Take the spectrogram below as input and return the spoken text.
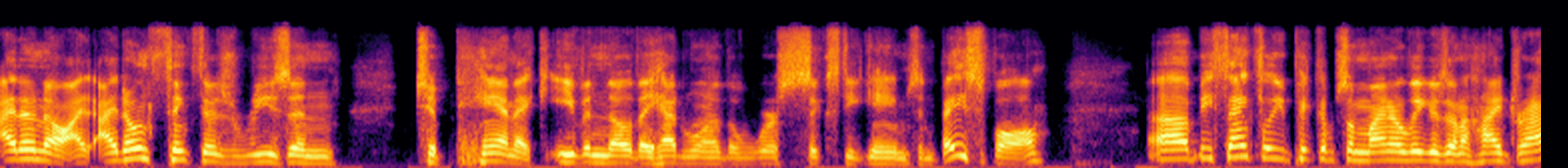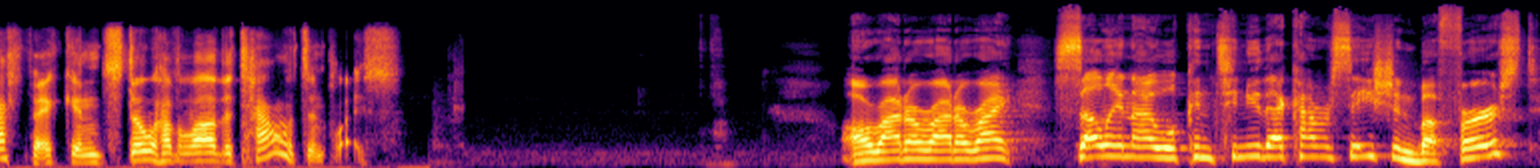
I don't know. I, I don't think there's reason to panic, even though they had one of the worst 60 games in baseball. Uh, be thankful you picked up some minor leaguers on a high draft pick and still have a lot of the talent in place. All right, all right, all right. Sully and I will continue that conversation, but first,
